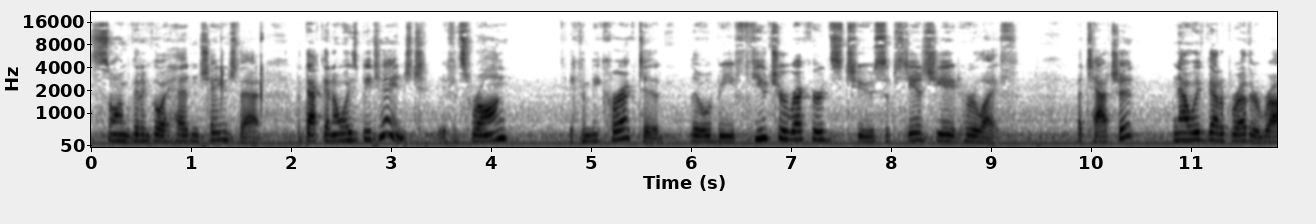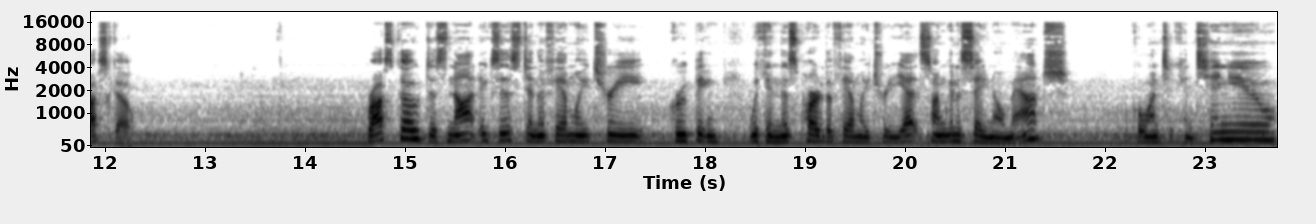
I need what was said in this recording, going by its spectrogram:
So I'm going to go ahead and change that. But that can always be changed. If it's wrong, it can be corrected. There will be future records to substantiate her life. Attach it. Now we've got a brother, Roscoe. Roscoe does not exist in the family tree grouping within this part of the family tree yet, so I'm going to say no match. We'll go on to continue.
